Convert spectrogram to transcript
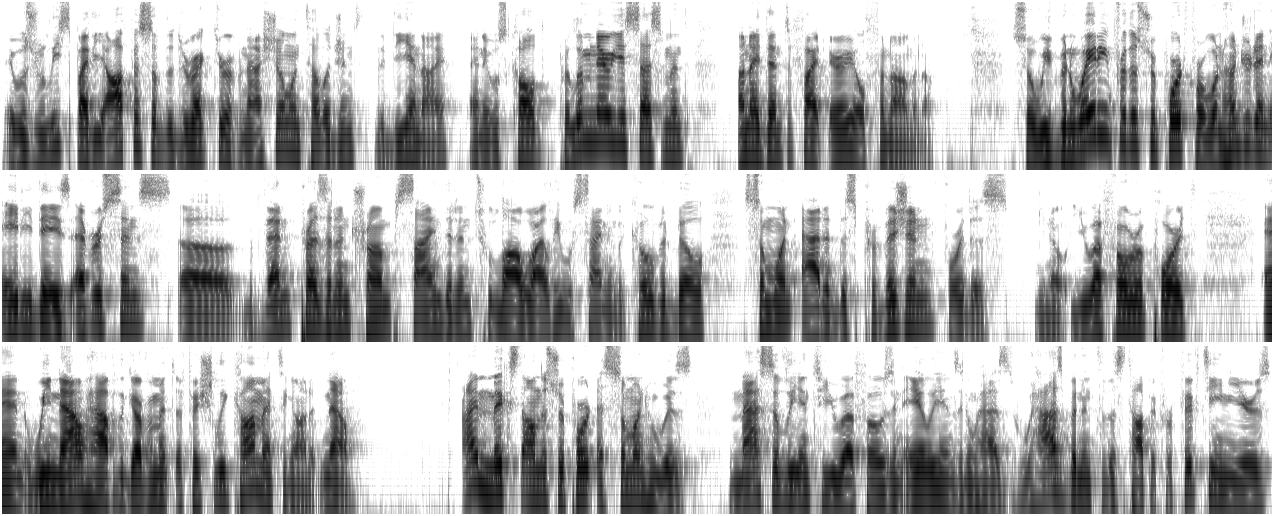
it was released by the Office of the Director of National Intelligence, the DNI, and it was called Preliminary Assessment Unidentified Aerial Phenomena. So we've been waiting for this report for 180 days ever since uh, then President Trump signed it into law while he was signing the COVID bill. Someone added this provision for this, you know, UFO report, and we now have the government officially commenting on it. Now, I'm mixed on this report as someone who is massively into UFOs and aliens and who has who has been into this topic for 15 years.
